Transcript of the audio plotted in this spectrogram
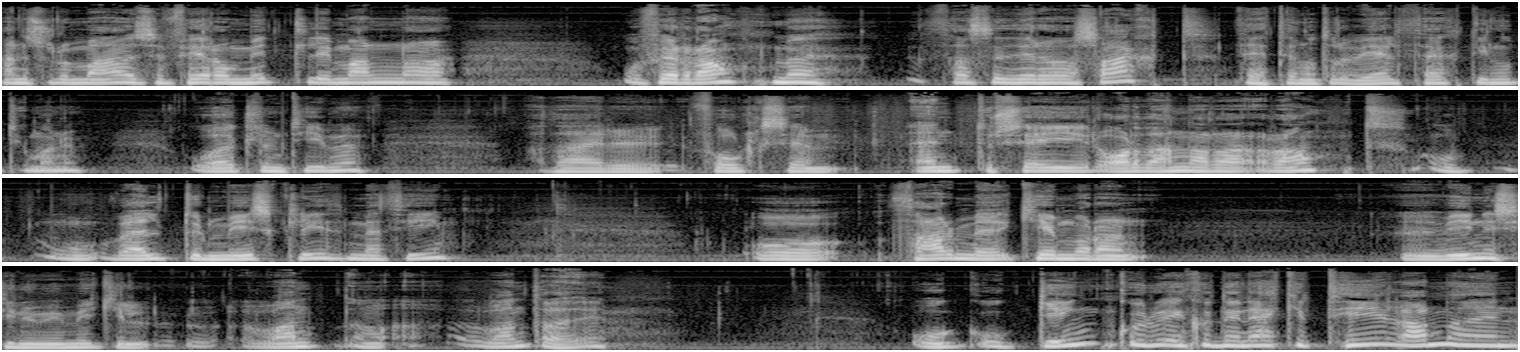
hann er svona maður sem fer á milli manna og fer ránt með það sem þeir hafa sagt. Þetta er náttúrulega vel þekkt í nútímanum og öllum tímum að það eru fólk sem endur segir orð annara ránt og, og veldur misklíð með því. Og þar með kemur hann vini sínum í mikil vand, vandraði og, og gengur einhvern veginn ekki til annað en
